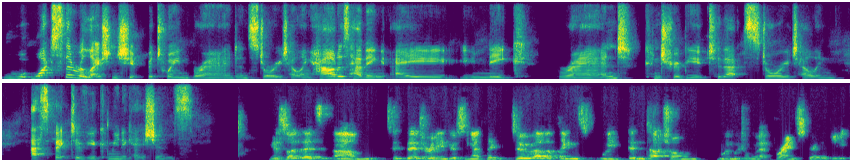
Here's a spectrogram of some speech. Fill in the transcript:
What's the relationship between brand and storytelling? How does having a unique brand contribute to that storytelling aspect of your communications? Yeah, so that's um, that's really interesting. I think two other things we didn't touch on when we're talking about brand strategy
